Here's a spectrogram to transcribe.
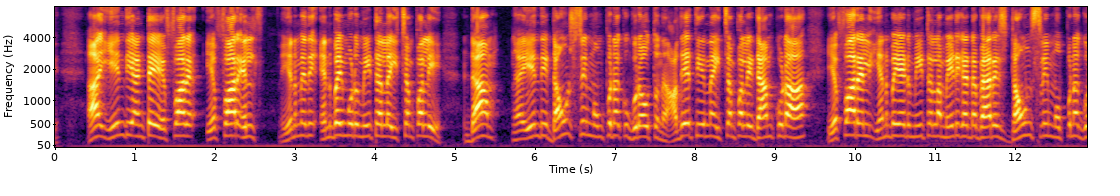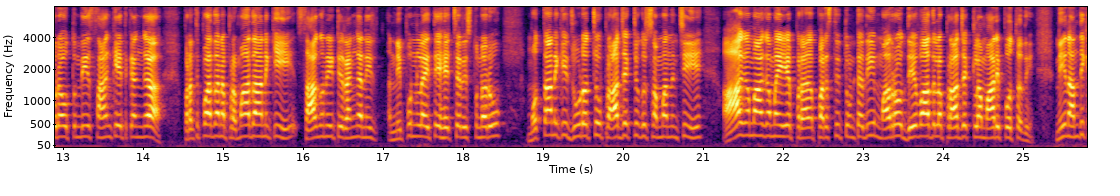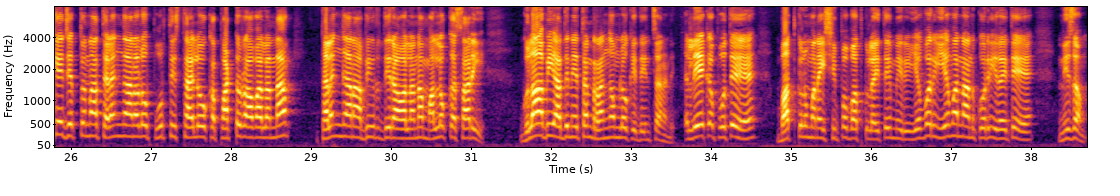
ఏంది అంటే ఎఫ్ఆర్ ఎఫ్ఆర్ఎల్ ఎనిమిది ఎనభై మూడు మీటర్ల ఇచ్చంపల్లి డ్యామ్ ఏంది డౌన్ స్ట్రీమ్ ముంపునకు గురవుతుంది. అదే తీరిన ఇచ్చంపల్లి డ్యామ్ కూడా ఎఫ్ఆర్ఎల్ ఎనభై ఏడు మీటర్ల మేడిగడ్డ బ్యారేజ్ డౌన్ స్ట్రీమ్ ముప్పునకు గురవుతుంది. సాంకేతికంగా ప్రతిపాదన ప్రమాదానికి సాగునీటి రంగ ని- నిపుణులైతే హెచ్చరిస్తున్నారు. మొత్తానికి చూడొచ్చు ప్రాజెక్టుకు సంబంధించి ఆగమాగమయ్యే పరిస్థితి ఉంటుంది మరో దేవాదుల ప్రాజెక్టులా మారిపోతుంది. నేను అందుకే చెప్తున్నా తెలంగాణలో పూర్తి స్థాయిలో ఒక పట్టు రావాలన్నా తెలంగాణ అభివృద్ధి రావాలన్నా మళ్ళొక్కసారి గులాబీ అధినేతను రంగంలోకి దించానండి. లేకపోతే బతుకులు మన ఈ షిప్ప బతుకులు అయితే మీరు ఎవరు ఏమన్నా అనుకోరు ఇదైతే నిజం.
